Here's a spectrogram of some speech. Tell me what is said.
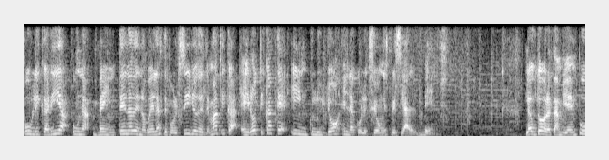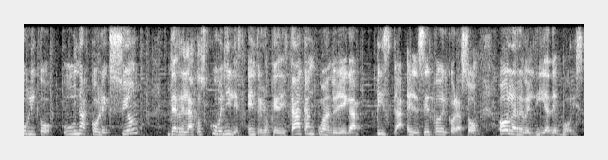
publicaría una veintena de novelas de bolsillo de temática erótica que incluyó en la colección especial Venus. La autora también publicó una colección de relatos juveniles, entre los que destacan cuando llega Pizca, el circo del corazón o la rebeldía de Boris.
